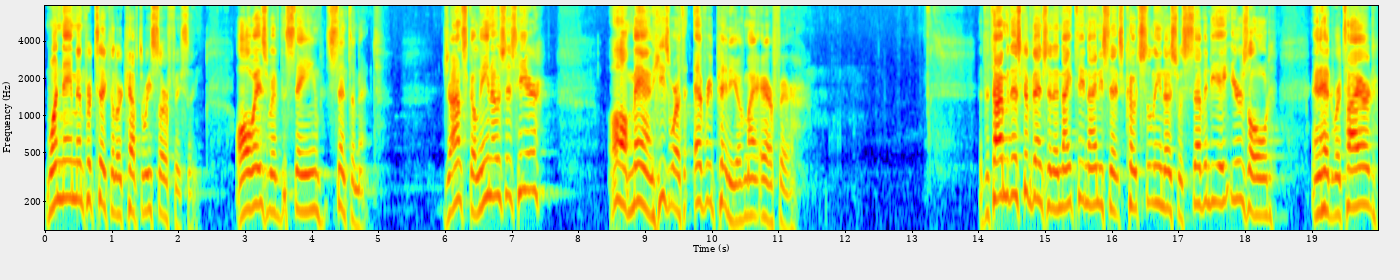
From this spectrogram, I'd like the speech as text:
One name in particular kept resurfacing, always with the same sentiment. John Scolinos is here? Oh man, he's worth every penny of my airfare. At the time of this convention in 1996, Coach Scolinos was 78 years old and had retired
